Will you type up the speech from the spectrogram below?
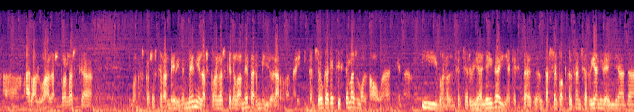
a, a avaluar les coses que, bueno, les coses que van bé, evidentment, i les coses que no van bé per millorar-les. Eh? I penseu que aquest sistema és molt nou, eh? I, bueno, l'hem fet servir a Lleida i aquest és el tercer cop que el fem servir a nivell ja de,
